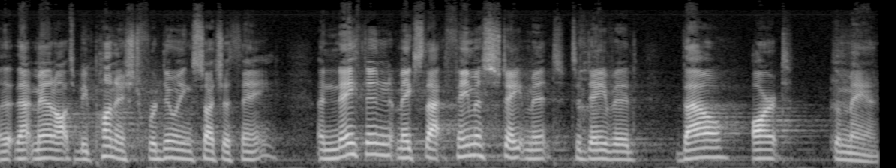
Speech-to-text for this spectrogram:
That that man ought to be punished for doing such a thing. And Nathan makes that famous statement to David Thou art the man.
